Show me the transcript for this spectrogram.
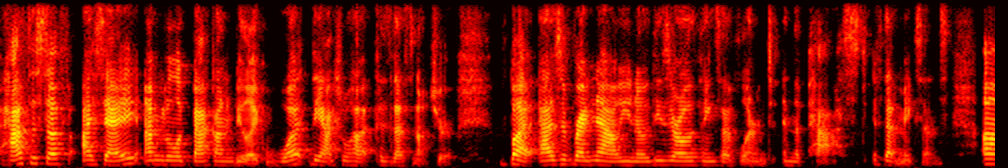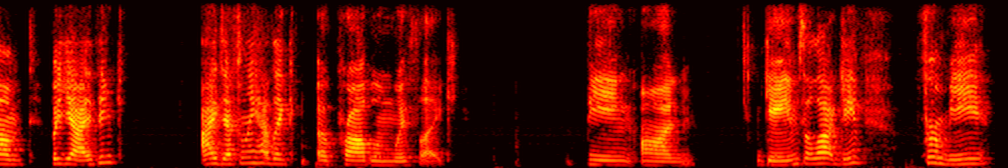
half the stuff I say, I'm going to look back on and be like, what the actual heck? Because that's not true. But as of right now, you know, these are all the things I've learned in the past, if that makes sense. Um, but yeah, I think I definitely had like a problem with like being on games a lot. Game for me,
